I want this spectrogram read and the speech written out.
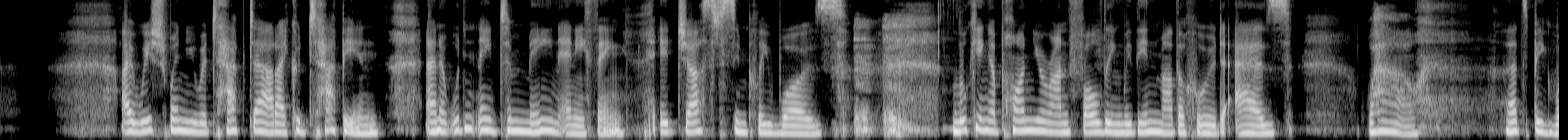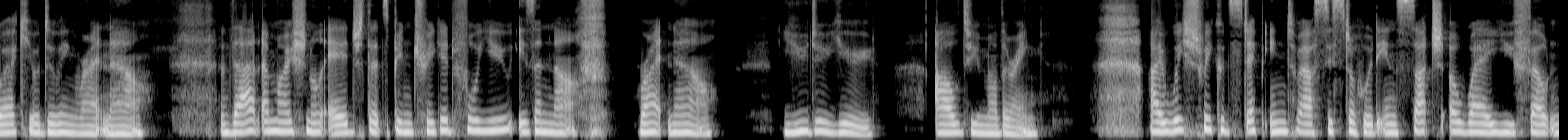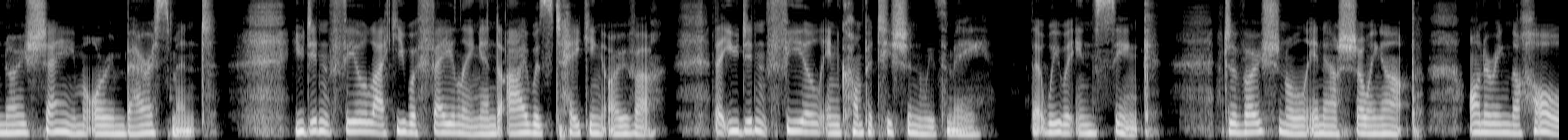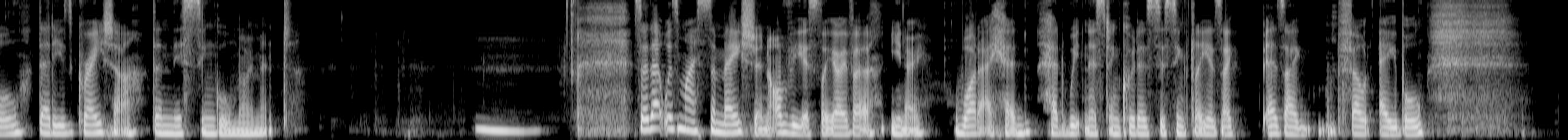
I wish when you were tapped out, I could tap in and it wouldn't need to mean anything. It just simply was. Looking upon your unfolding within motherhood as, wow, that's big work you're doing right now. That emotional edge that's been triggered for you is enough right now. You do you. I'll do mothering. I wish we could step into our sisterhood in such a way you felt no shame or embarrassment. You didn't feel like you were failing and I was taking over. That you didn't feel in competition with me. That we were in sync. Devotional in our showing up, honouring the whole that is greater than this single moment. Hmm. So that was my summation, obviously, over, you know, what I had had witnessed and could as succinctly as I as I felt able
